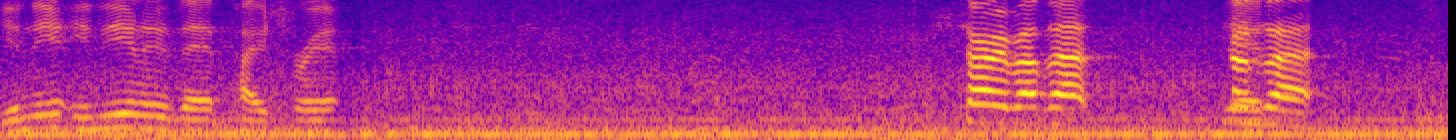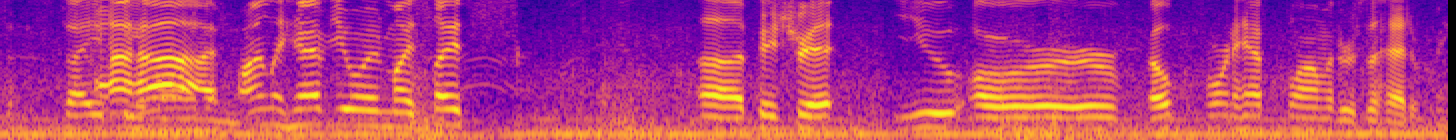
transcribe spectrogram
you're, ne- you're nearly there, Patriot. Sorry about that. How's Yes. that? St- stay Aha, I behind. him. finally have you in my sights, uh, Patriot. You are about four and a half kilometers ahead of me.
